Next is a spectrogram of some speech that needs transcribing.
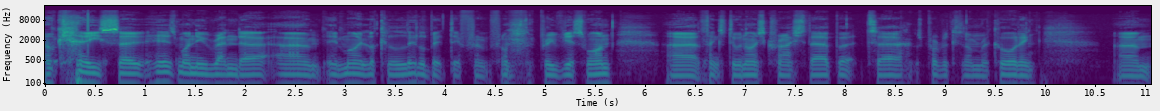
Okay, so here's my new render. Um, it might look a little bit different from the previous one, uh, thanks to a nice crash there, but uh, it's probably because I'm recording. Um,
